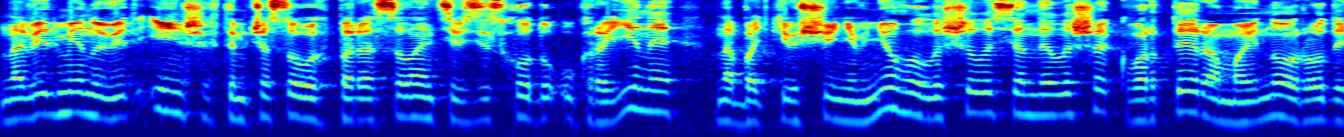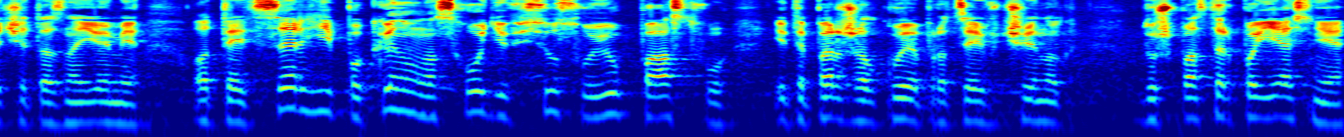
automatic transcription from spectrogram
На відміну від інших тимчасових переселенців зі сходу України, на батьківщині в нього лишилися не лише квартира, майно, родичі та знайомі. Отець Сергій покинув на сході всю свою паству і тепер жалкує про цей вчинок. Душпастер пояснює,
